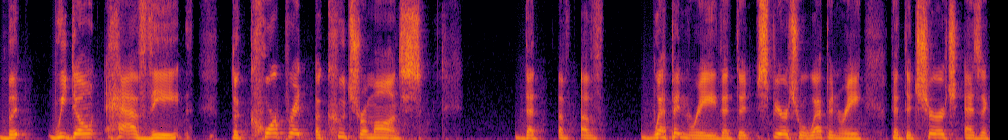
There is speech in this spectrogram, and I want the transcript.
But we don't have the the corporate accoutrements that of, of weaponry that the spiritual weaponry that the church as a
